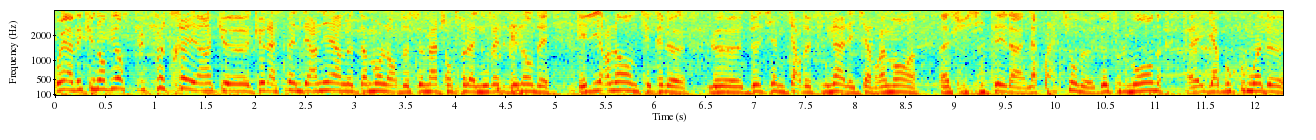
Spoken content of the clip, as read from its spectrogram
Oui, avec une ambiance plus feutrée hein, que, que la semaine dernière, notamment lors de ce match entre la Nouvelle-Zélande et, et l'Irlande, qui était le, le deuxième quart de finale et qui a vraiment euh, suscité la, la passion de, de tout le monde. Euh, il y a beaucoup moins de,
